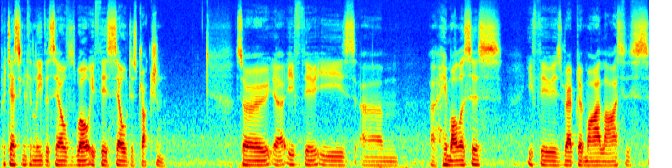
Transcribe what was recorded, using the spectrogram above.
potassium can leave the cells as well if there's cell destruction. So uh, if there is um, hemolysis if there is rhabdomyolysis,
